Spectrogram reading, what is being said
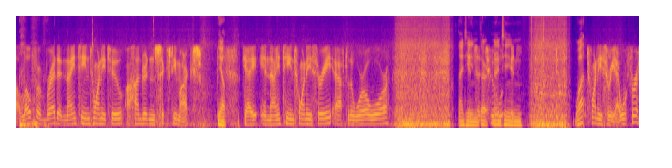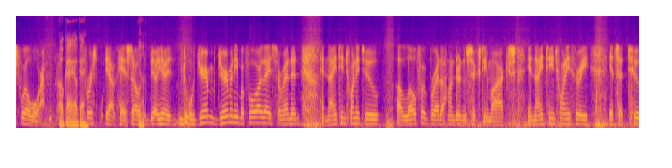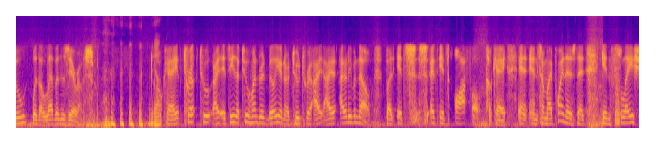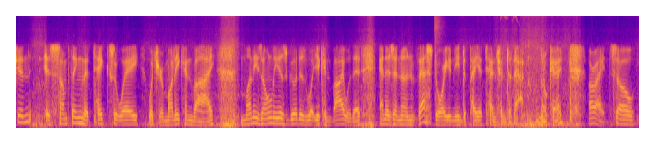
a loaf of bread in 1922, 160 marks. Yep. Okay, in 1923, after the World War, 19, It's thir- two- 19 what? 23, uh, First World War. Okay, okay. First, yeah, okay. So yeah. Germ- Germany, before they surrendered in 1922, a loaf of bread, 160 marks. In 1923, it's a two with 11 zeros. Yeah. Okay, Tri- two, I- it's either 200 billion or two. Tri- I, I I don't even know, but it's it, it's awful. Okay, and and so my point is that inflation is something that takes away what your money can buy. Money's only as good as what you can buy with it, and as an investor, you need to pay attention to that. Okay, all right. So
